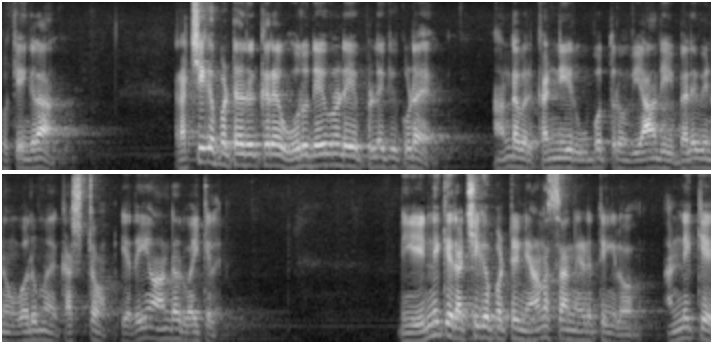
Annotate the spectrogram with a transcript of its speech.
ஓகேங்களா? ரட்சிக்கப்பட்டு இருக்கிற ஒரு தேவனுடைய பிள்ளைக்கு கூட ஆண்டவர் கண்ணீர் உபத்திரம் வியாதி பலவீனம் வறுமை கஷ்டம் எதையும் ஆண்டவர் வைக்கலை. நீங்கள் என்றைக்கு ரட்சிக்கப்பட்டு ஞானஸ்தானம் எடுத்தீங்களோ அன்னைக்கே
